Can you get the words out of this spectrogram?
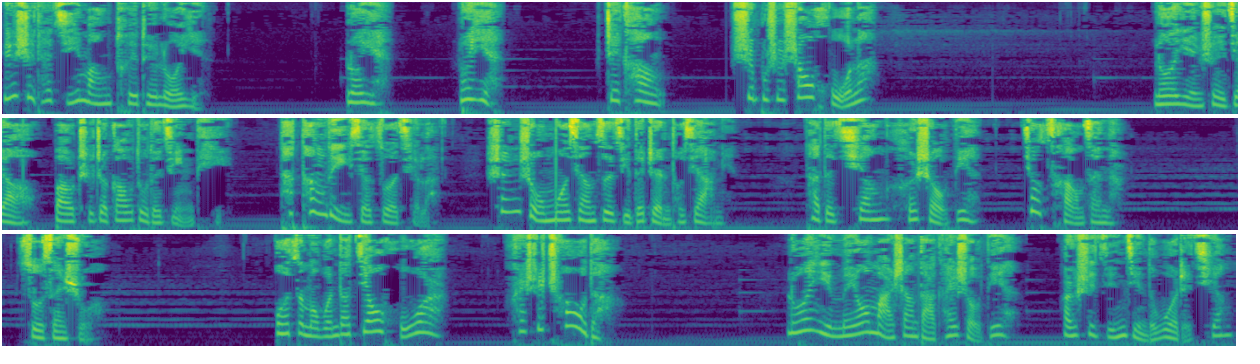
于是他急忙推推罗隐：“罗隐，罗隐，这炕是不是烧糊了？”罗隐睡觉保持着高度的警惕，他腾的一下坐起来，伸手摸向自己的枕头下面，他的枪和手电就藏在那儿。苏三说：“我怎么闻到焦糊味儿？”还是臭的。罗隐没有马上打开手电，而是紧紧的握着枪，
